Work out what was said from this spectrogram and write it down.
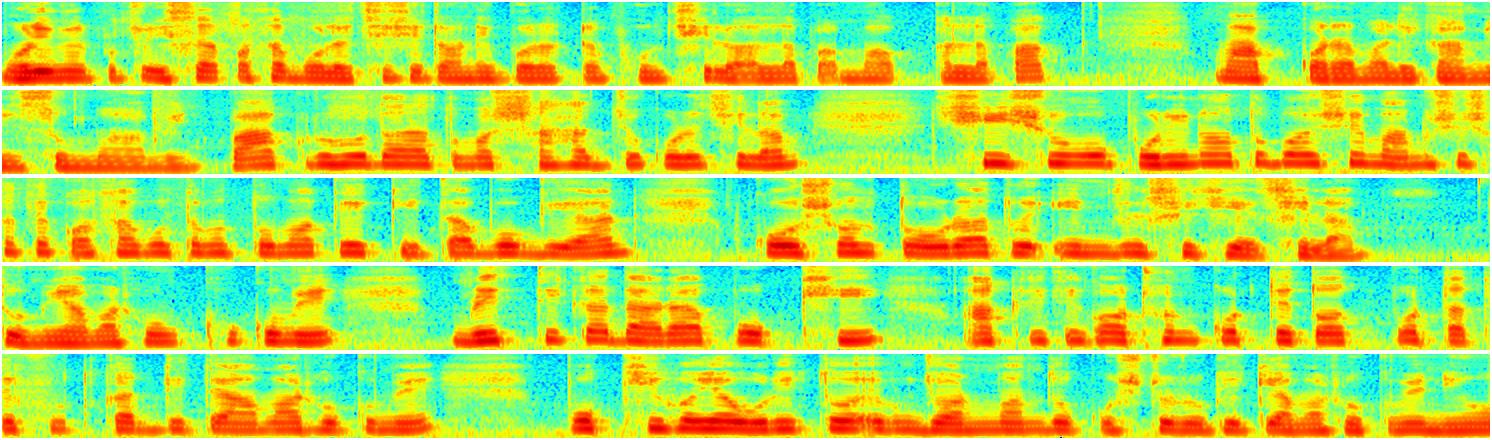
মরিমের পুত্র ঈসার কথা বলেছি, সেটা অনেক বড় একটা ভুল ছিল। আল্লাহ আল্লাহ পাক মাফ করা মালিক, আমিন, সুম্মা আমিন। পাক রুহ দ্বারা তোমার সাহায্য করেছিলাম। শিশু ও পরিণত বয়সে মানুষের সাথে কথা বলতে এবং তোমাকে কিতাব ও জ্ঞান, কৌশল, তৌরাত ও ইঞ্জিল শিখিয়েছিলাম। তুমি আমার হুক- হুকুমে মৃত্তিকা দ্বারা পক্ষী আকৃতি গঠন করতে তৎপর, তাতে ফুৎকার দিতে আমার হুকুমে পক্ষী হইয়া উড়িত এবং জন্মান্ধ কুষ্ঠরোগীকে আমার হুকুমে নিয়,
